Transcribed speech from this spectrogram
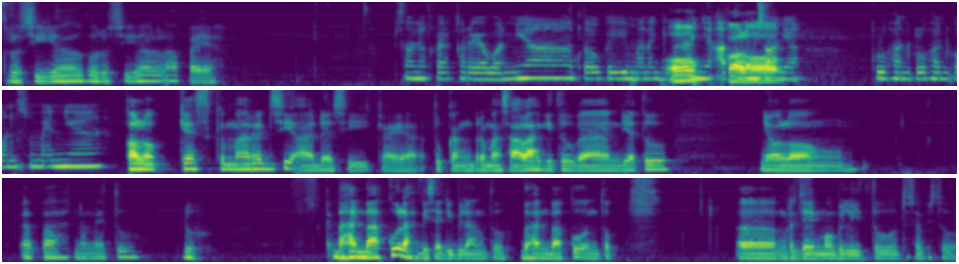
krusial krusial apa ya Misalnya kayak karyawannya atau kayak gimana Oh, gimananya atau kalau- misalnya keluhan-keluhan konsumennya. Kalau case kemarin sih ada sih kayak tukang bermasalah gitu kan. Dia tuh nyolong apa namanya tuh duh bahan baku lah bisa dibilang tuh. Bahan baku untuk eh, ngerjain mobil itu. Terus habis itu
